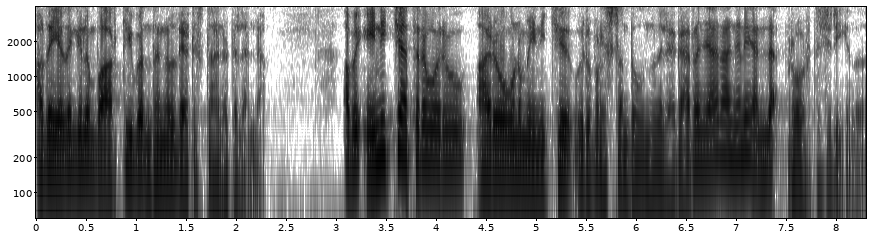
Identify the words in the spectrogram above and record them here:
അത് ഏതെങ്കിലും പാർട്ടി ബന്ധങ്ങളുടെ അടിസ്ഥാനത്തിലല്ല. അപ്പോൾ എനിക്ക് അത്തരം ഒരു ആരോപണം എനിക്ക് ഒരു പ്രശ്നം തോന്നുന്നില്ല. കാരണം ഞാൻ അങ്ങനെയല്ല പ്രവർത്തിച്ചിരിക്കുന്നത്.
